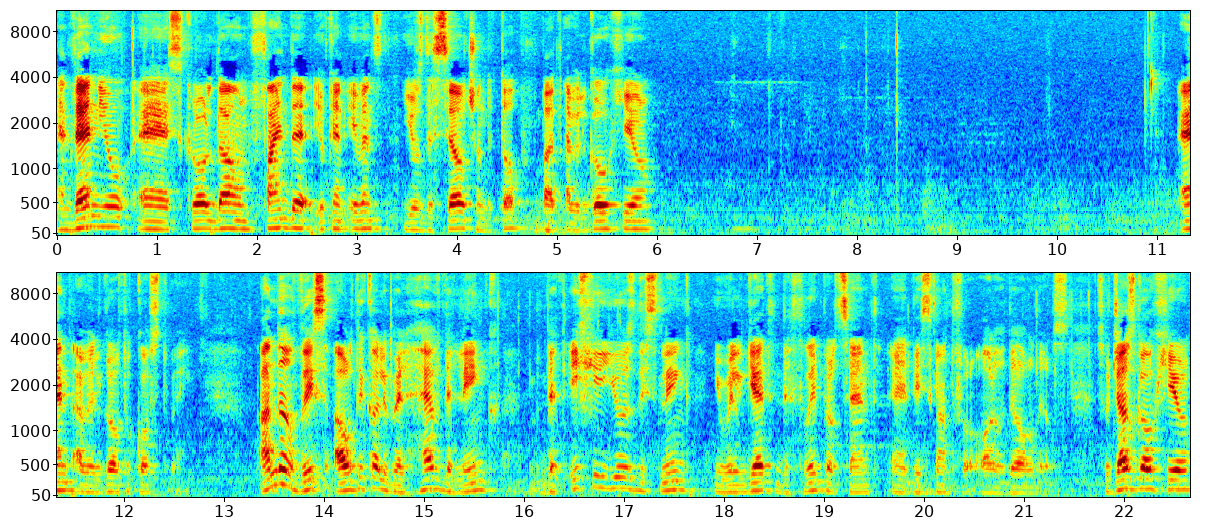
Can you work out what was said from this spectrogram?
and then you uh, scroll down find the you can even use the search on the top but I will go here. And I will go to Costway. Under this article you will have the link that if you use this link you will get the 3% uh, discount for all of the orders. So just go here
